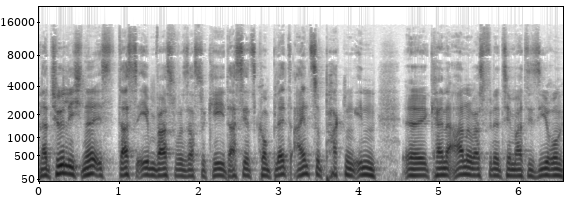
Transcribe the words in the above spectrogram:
Natürlich ne, ist das eben was, wo du sagst, okay, das jetzt komplett einzupacken in äh, keine Ahnung was für eine Thematisierung,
